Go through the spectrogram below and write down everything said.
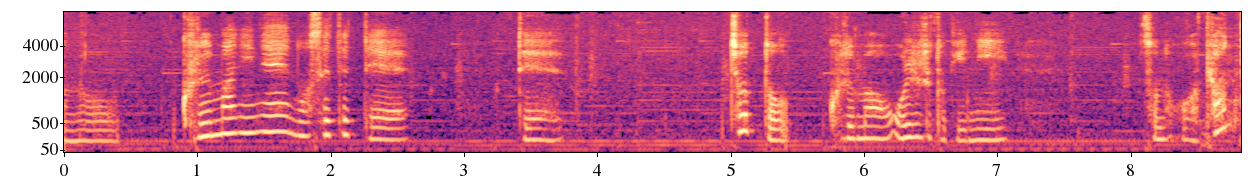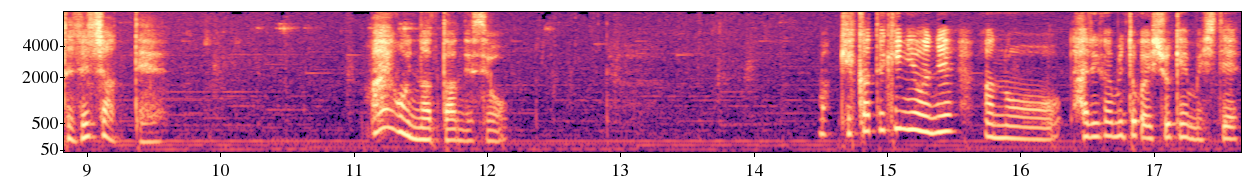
の車にね乗せててでちょっと車を降りる時にその子がぴょんって出ちゃって迷子になったんですよ。ま、結果的にはねあの張り紙とか一生懸命して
